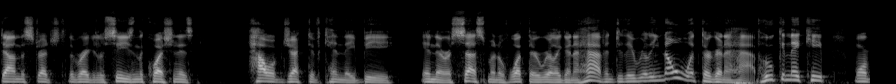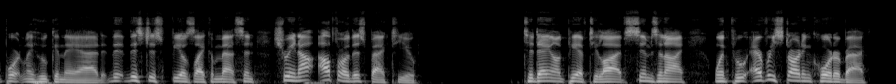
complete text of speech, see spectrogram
down the stretch to the regular season. The question is, how objective can they be in their assessment of what they're really going to have? And do they really know what they're going to have? Who can they keep? More importantly, who can they add? This just feels like a mess. And I'll, I'll throw this back to you. Today on PFT Live, Sims and I went through every starting quarterback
